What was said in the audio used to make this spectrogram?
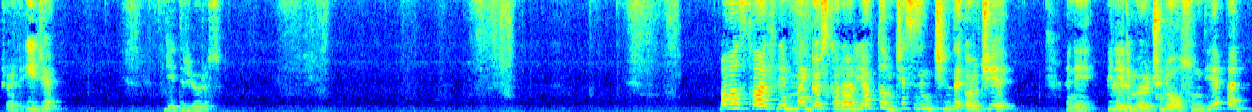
Şöyle iyice yediriyoruz. Bazı tariflerimi ben göz kararı yaptığım için sizin için de ölçüye hani bilelim ölçülü olsun diye ben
